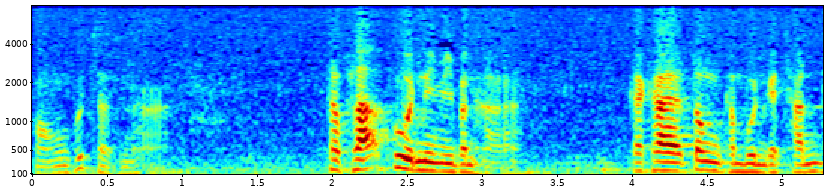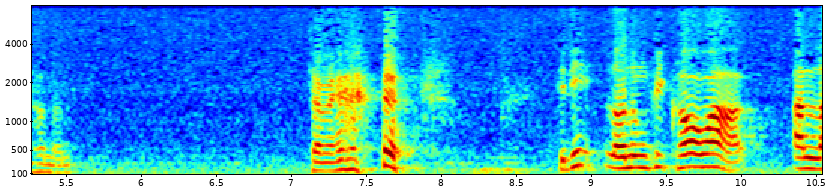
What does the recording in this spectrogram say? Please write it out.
ของพุทธศาสนา ถ้าพระพูดนี่มีปัญหา คล้าต้องทำบุญกับชั้นเท่านั้น ใช่ไหมทีนี้เราต้องพิเคราะห์ว่าอะไร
